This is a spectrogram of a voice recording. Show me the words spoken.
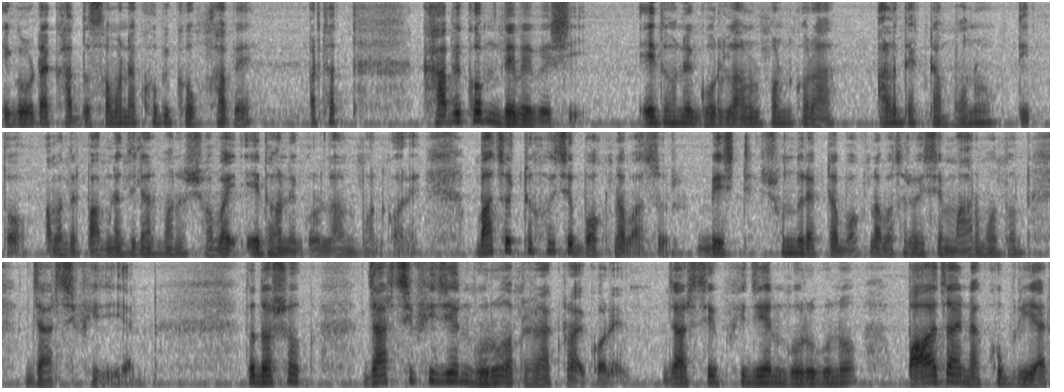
এই গরুটা খাদ্য সামানা খুবই কম খাবে, অর্থাৎ খাবে কম, দেবে বেশি। এই ধরনের গরু লালন পালন করা আলাদা একটা মনোতৃপ্ত। আমাদের পাবনা জেলার মানুষ সবাই এই ধরনের গরু লালন পালন করে। বাছুরটা হয়েছে বকনা বাছুর। বেশ সুন্দর একটা বকনা বাছুর হয়েছে মার মতন জার্সি ফিজিয়ান। তো দর্শক, জার্সি ফিজিয়ান গরু আপনারা ক্রয় করেন। জার্সি ফিজিয়ান গরুগুলো পাওয়া যায় না খুব রিয়ার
